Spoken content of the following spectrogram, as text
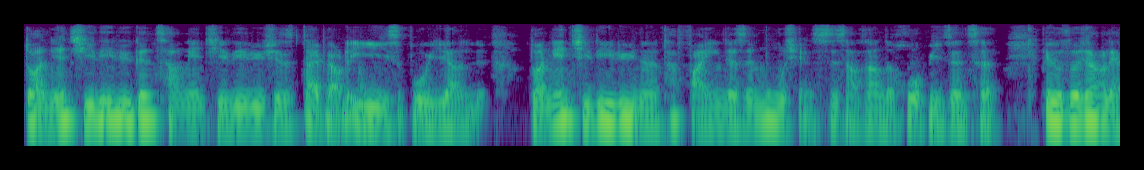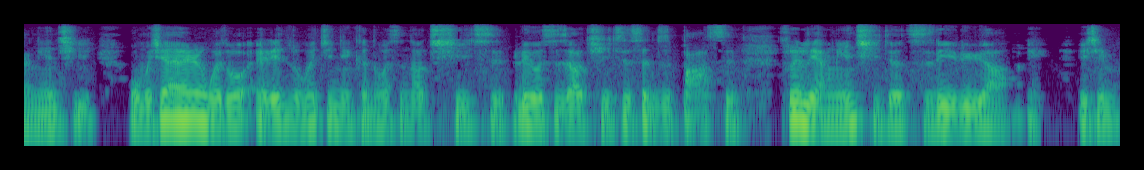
短年期利率跟长年期利率其实代表的意义是不一样的。短年期利率呢，它反映的是目前市场上的货币政策。比如说像两年期，我们现在认为说，哎，联储会今年可能会升到七次，六次到七次，甚至八次。所以两年期的值利率啊，哎，已经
